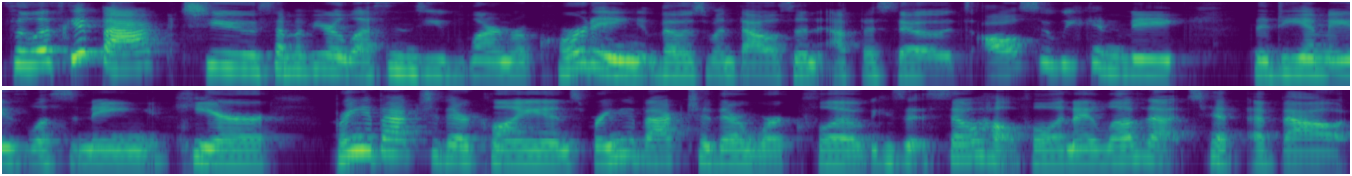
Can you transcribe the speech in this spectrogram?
So let's get back to some of your lessons you've learned recording those 1000 episodes. Also, we can make the DMAs listening here bring it back to their clients, bring it back to their workflow because it's so helpful. And I love that tip about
